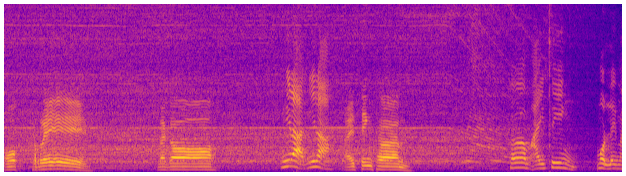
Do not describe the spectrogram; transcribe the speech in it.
โอเค แล้วก็ นี่ล่ะ นี่ล่ะ I think term เพิ่มไอซิ่งหมดเลยไหม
